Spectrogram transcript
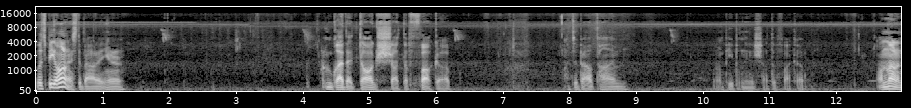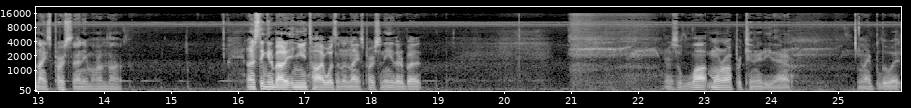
let's be honest about it. You know. I'm glad that dog shut the fuck up. It's about time. People need to shut the fuck up. I'm not a nice person anymore. I'm not. And I was thinking about it in Utah. I wasn't a nice person either, but there's a lot more opportunity there. And I blew it.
